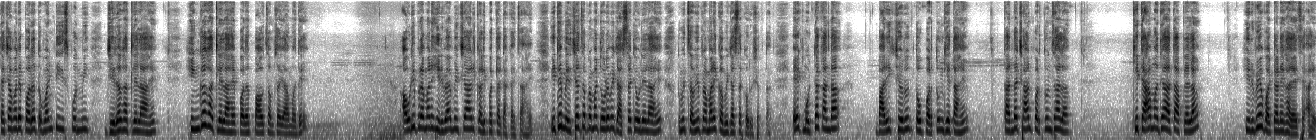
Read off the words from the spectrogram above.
त्याच्यामध्ये परत वन टीस्पून मी जिरं घातलेलं आहे. हिंग घातलेलं आहे परत पाव चमचा यामध्ये. आवडीप्रमाणे हिरव्या मिरच्या आणि कढीपत्ता टाकायचा आहे. इथे मिरच्यांचं प्रमाण थोडं मी जास्त ठेवलेलं आहे. तुम्ही चवीप्रमाणे कमी जास्त करू शकतात. एक मोठा कांदा बारीक चिरून तो परतून घेत आहे. कांदा छान परतून झाला की त्यामध्ये आता आपल्याला हिरवे वटाणे घालायचे आहेत.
